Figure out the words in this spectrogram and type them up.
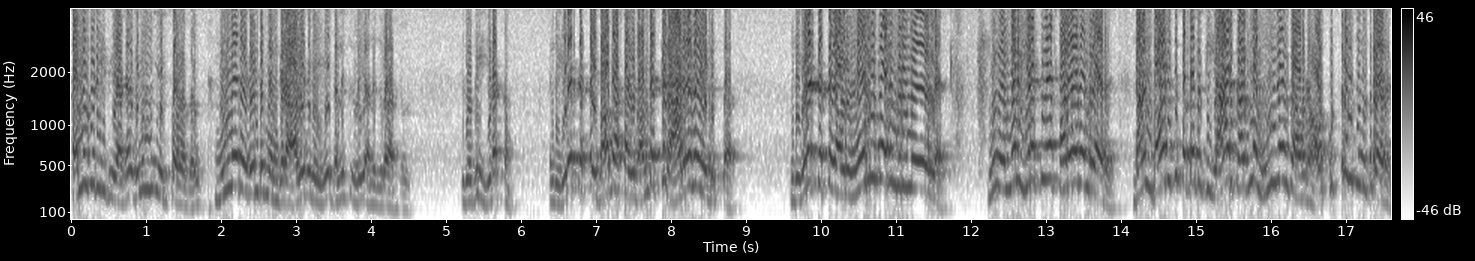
சமூக ரீதியாக விரும்பி இருப்பவர்கள் முன்னேற வேண்டும் என்கிற அளவிலேயே தலித்துகளை அணுகிறார்கள். இது வந்து இரக்கம். இந்த இரக்கத்தை பாபா சாஹிப் அம்பேத்கர் அறவே எடுத்தார். இந்த இரக்கத்தை அவர் ஒருபோதும் விரும்பவே இல்லை. நீ என்னால் இறக்கவே படாதுன்றாரு நான் பாதிக்கப்பட்டதுக்கு யார் காரணம்? நீதான் காரணம். அவர் குற்றம் சொல்றாரு.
